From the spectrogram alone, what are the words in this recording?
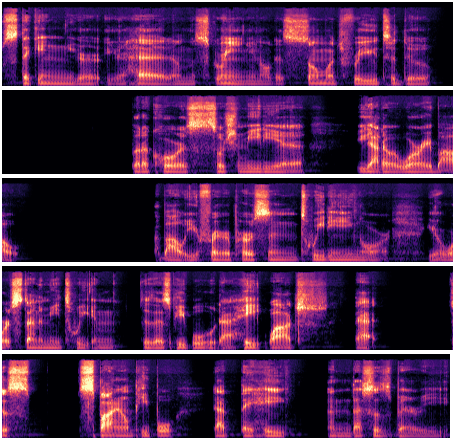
sticking your your head on the screen. You know, there's so much for you to do. But of course, social media, you got to worry about about your favorite person tweeting or your worst enemy tweeting. Because there's people that hate watch that just spy on people that they hate, and that's just very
